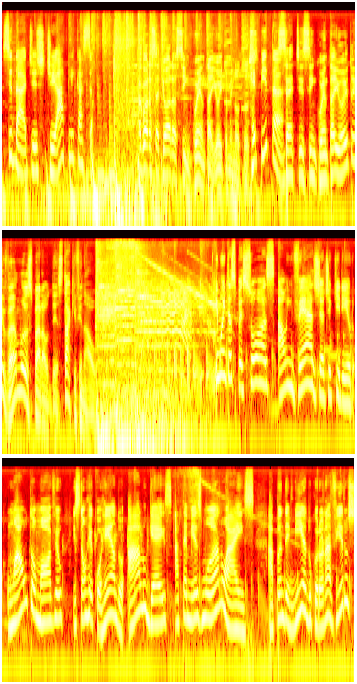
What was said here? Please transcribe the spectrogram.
cidades de aplicação. Agora 7 horas 58 minutos. Repita. 7h58 e vamos para o destaque final. E muitas pessoas, ao invés de adquirir um automóvel, estão recorrendo a aluguéis até mesmo anuais. A pandemia do coronavírus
